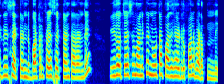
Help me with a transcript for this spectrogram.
ఇది సెట్ అండి బటర్ఫ్లై సెట్ అంటారండి. ఇది వచ్చేసి మనకి నూట పదిహేడు రూపాయలు పడుతుంది.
